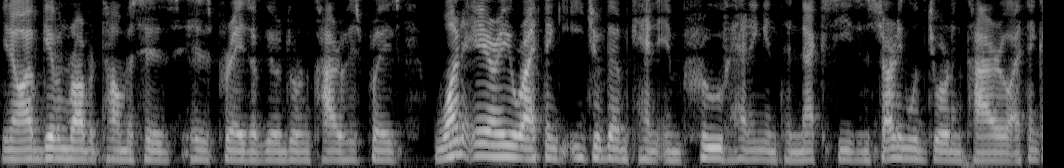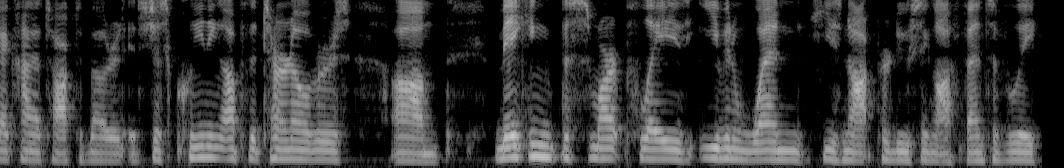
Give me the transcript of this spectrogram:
you know, I've given Robert Thomas his his praise. I've given Jordan Kyrou his praise. One area where I think each of them can improve heading into next season, starting with Jordan Kyrou, I think I kind of talked about it. It's just cleaning up the turnovers. Um, making the smart plays even when he's not producing offensively.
